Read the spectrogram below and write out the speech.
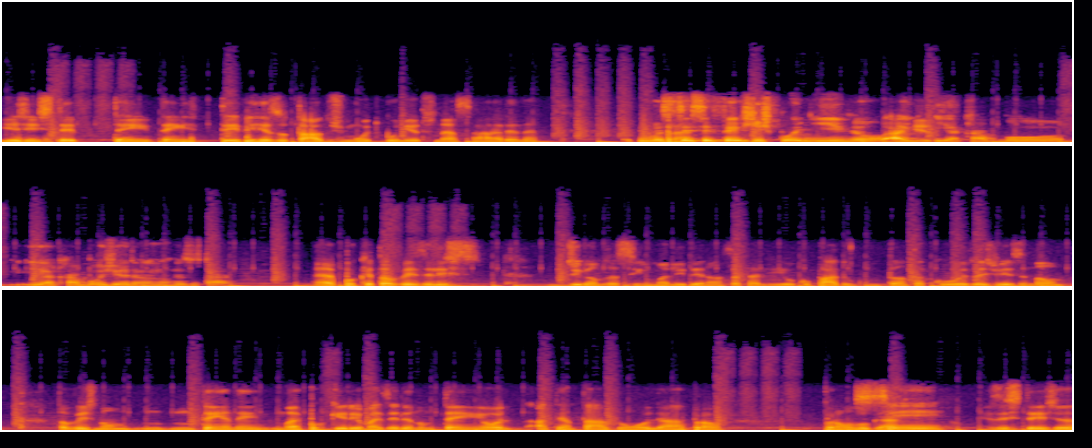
E a gente te, tem, tem, teve resultados muito bonitos nessa área, né? Você pra... se fez disponível aí, e acabou e acabou gerando um resultado. É, porque talvez eles, digamos assim, uma liderança tá ali ocupado com tanta coisa, às vezes não talvez não, não tenha nem. Não é por querer, mas ele não tem atentado um olhar para para um lugar Sim. que esteja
